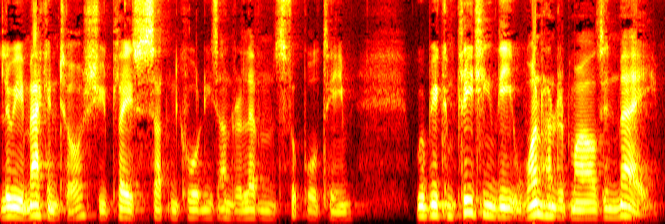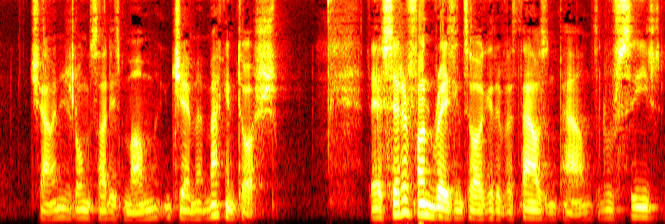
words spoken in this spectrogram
Louis McIntosh, who plays for Sutton Courtenay's under 11s football team, will be completing the 100 miles in May challenge alongside his mum, Gemma McIntosh. They have set a fundraising target of £1,000 and have received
